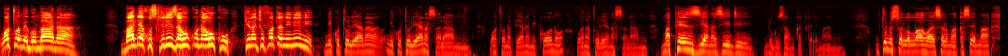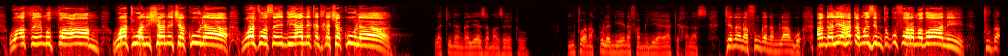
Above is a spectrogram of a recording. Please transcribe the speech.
watu wamegombana. Baada ya kusikiliza huku na huku kinachofuata ni nini? Ni kutuliana, ni kutuliana salamu. Watu wanapeana mikono wanatuliana salamu. Mapenzi yanazidi ndugu zangu katika imani. Mtume salllahu alehi wasallam akasema waathimu taam watu walishane chakula watu wasaidiane katika chakula. Lakini angalia zama zetu. Mtu anakula ni na familia yake khalas. Tena anafunga na mlango. Angalia hata mwezi mtukufu wa ramadhani tuna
